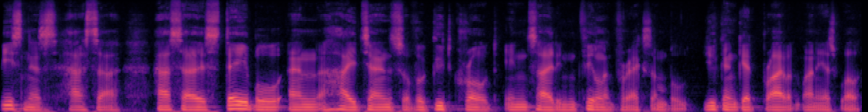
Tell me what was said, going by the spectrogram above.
business has a has a stable and high chance of a good growth inside in Finland, for example, you can get private money as well.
